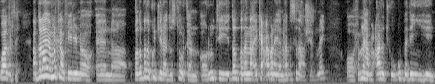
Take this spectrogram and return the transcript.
waa gartay. Cabdullaahi markaan fiirino qodobada ku jira dastuurkan oo runtii dad badanna ay ka cabanayaan hadda sida aan sheegnay oo xubnaha mucaaradku ugu badan yihiin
